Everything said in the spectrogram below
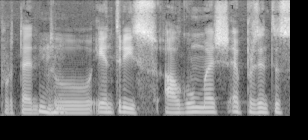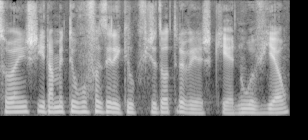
Portanto, entre isso, algumas apresentações, e normalmente eu vou fazer aquilo que fiz da outra vez, que é no avião,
